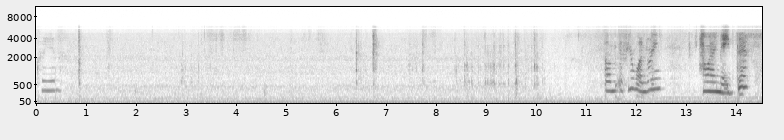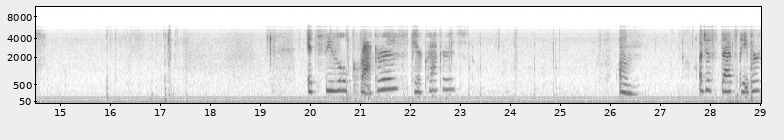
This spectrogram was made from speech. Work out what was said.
Cream. Um, if you're wondering how I made this, it's these little crackers, pear crackers. Um, I just, that's paper.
